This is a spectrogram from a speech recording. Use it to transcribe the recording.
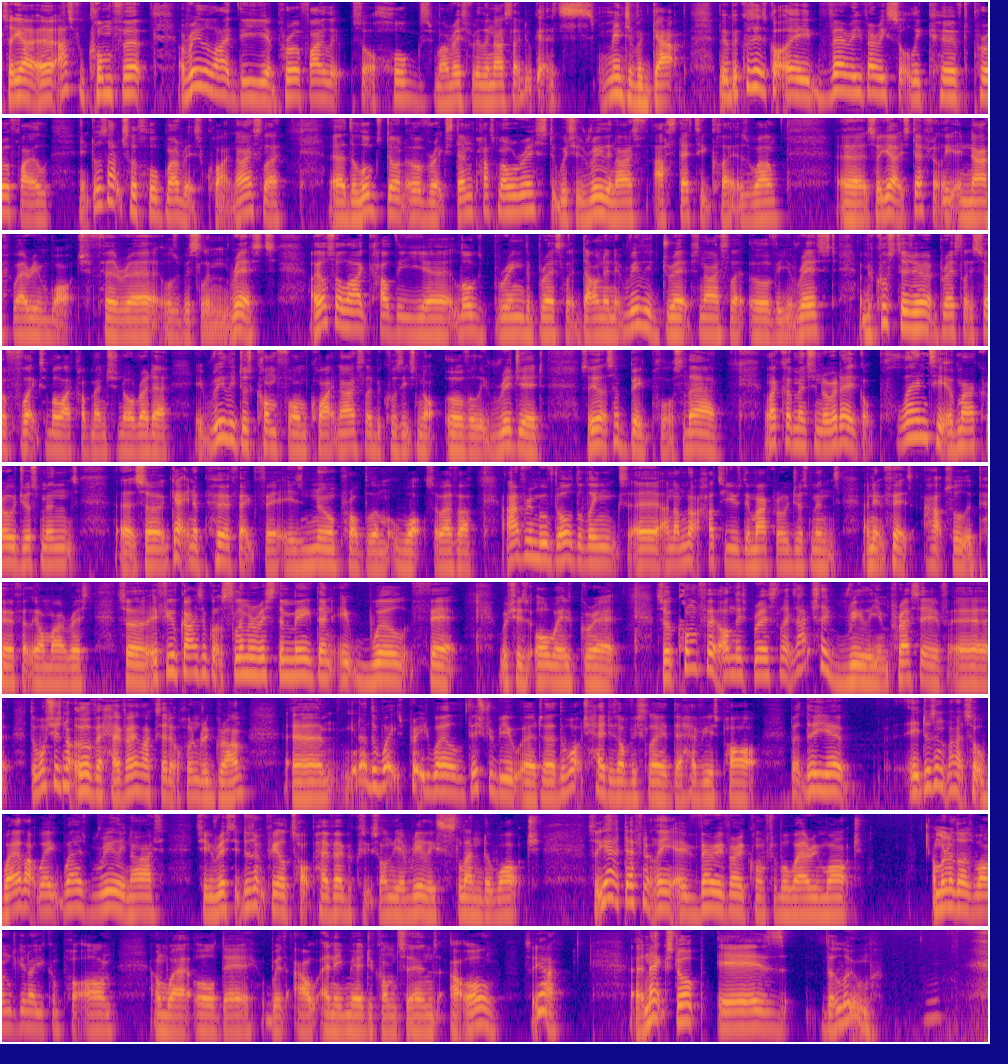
So yeah, uh, as for comfort, I really like the profile. It sort of hugs my wrist really nicely. I do get a smidge of a gap, but because it's got a very, very subtly curved profile, it does actually hug my wrist quite nicely. Uh, the lugs don't overextend past my wrist, which is really nice aesthetically as well. Uh, so yeah, it's definitely a nice wearing watch for uh, us with slim wrists. I also like how the uh, lugs bring the bracelet down and it really drapes nicely over your wrist. And because the bracelet is so flexible, like I've mentioned already, it really does conform quite nicely because it's not overly rigid. So yeah, that's a big plus there. like I've mentioned already, it's got plenty of micro adjustments. Uh, so getting a perfect fit is no problem whatsoever. I've removed all the links uh, and I've not had to use the micro adjustments and it fits absolutely perfectly on my wrist. So if you guys have got slimmer wrists than me, then it will fit which is always great. So comfort on this bracelet is actually really impressive. Uh, the watch is not over heavy, like I said, at 100 gram. Um, you know, the weight's pretty well distributed. Uh, the watch head is obviously the heaviest part, but the uh, it doesn't like sort of wear that way. It wears really nice to your wrist. It doesn't feel top heavy because it's only a really slender watch. So yeah, definitely a very, very comfortable wearing watch. And one of those ones, you know, you can put on and wear all day without any major concerns at all. So yeah. Uh, next up is the lume.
